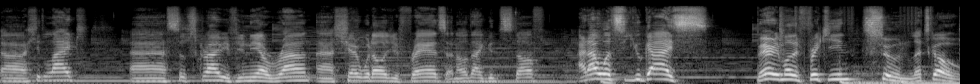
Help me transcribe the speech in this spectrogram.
uh, hit like, uh, subscribe if you're new around, uh, share with all your friends and all that good stuff. And I will see you guys very mother freaking soon. Let's go.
